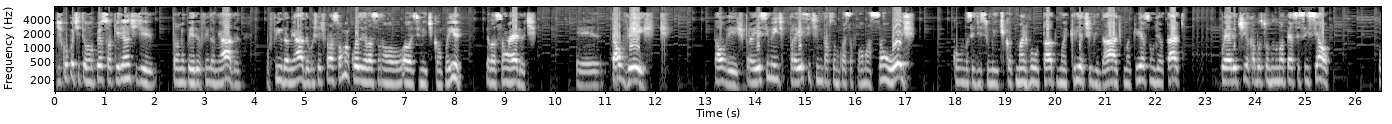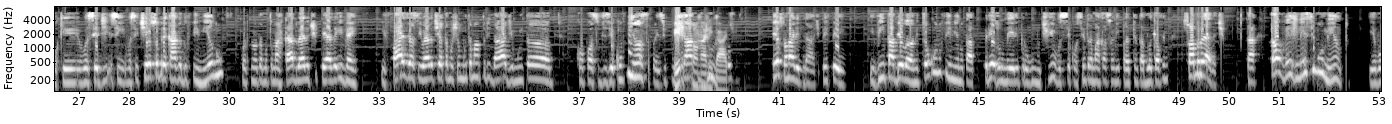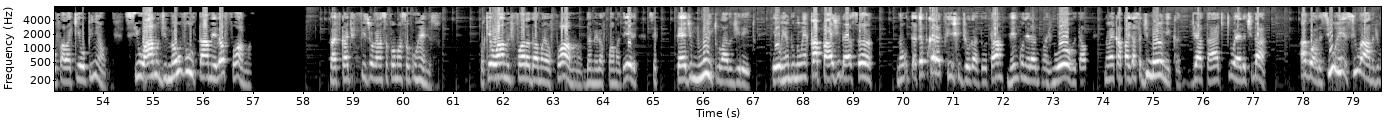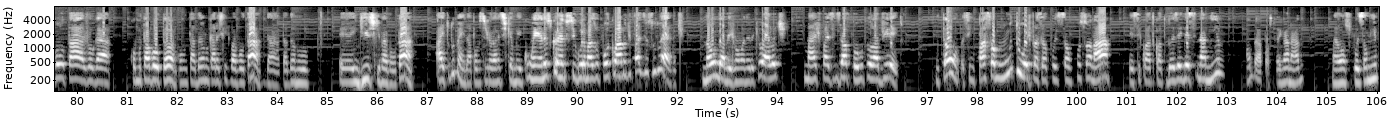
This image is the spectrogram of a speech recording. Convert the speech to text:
Desculpa te interromper, só queria antes de para não perder o fim da meada, o fio da meada, eu gostaria de falar só uma coisa em relação ao, ao esse meio de campo aí, em relação ao Elliot. É, talvez talvez para esse para esse time estar tá com essa formação hoje, como você disse, um meio de campo mais voltado para uma criatividade, para uma criação de ataque, o Elliot acabou se tornando uma peça essencial. Porque você, assim, você tira a sobrecarga do Firmino, quando o Firmino está muito marcado, o Elliot pega e vem. E faz assim, o Elliot já está mostrando muita maturidade, muita, como posso dizer, confiança para esse Personalidade. Personalidade, perfeito. E vir tabelando. Então, quando o Firmino está preso no meio por algum motivo, você concentra a marcação ali para tentar bloquear o Firmino, sobra o Elliot. Tá? Talvez nesse momento, e eu vou falar aqui a opinião, se o Arnold não voltar à melhor forma, vai ficar difícil jogar nessa formação com o Henderson. Porque o Arnold fora da maior forma, da melhor forma dele, você pede muito o lado direito. E o Rendo não é capaz de dessa. Não, até por característica de jogador, tá? Mesmo quando ele era mais novo e tal, não é capaz dessa dinâmica de ataque que o Elliot dá. Agora, se o, se o Arnold voltar a jogar como tá voltando, como tá dando caras que vai voltar, tá, tá dando é, indícios que vai voltar, aí tudo bem, dá pra você jogar nesse esquema aí com o Henderson, que o Henderson segura mais um pouco, o Arnold faz isso do Elliot. Não da mesma maneira que o Elliot, mas faz desafogo pelo lado direito. Então, assim, passa muito hoje para essa posição funcionar, esse 4-4-2 aí, desse, na minha, não dá, posso estar enganado, mas é uma suposição minha,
